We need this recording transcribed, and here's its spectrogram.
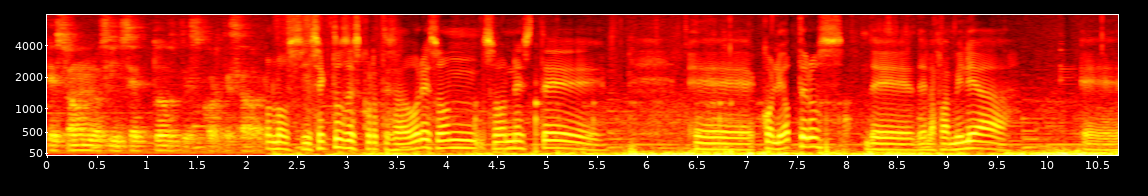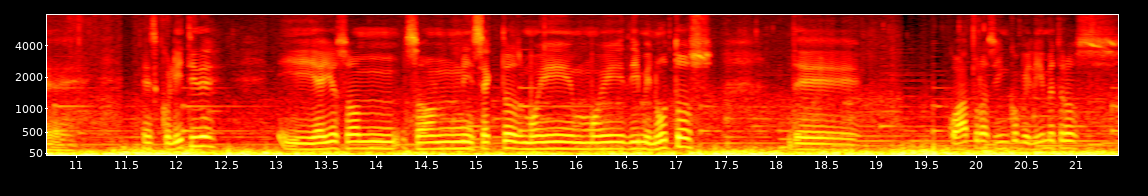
que son los insectos descortezadores. Los insectos descortezadores son, son este, eh, coleópteros de, la familia eh, y ellos son, son insectos muy, muy diminutos de 4 a 5 milímetros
